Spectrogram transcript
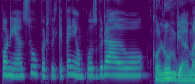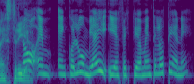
ponían su perfil que tenía un posgrado. Colombia, maestría. No, en, en Colombia y, y efectivamente lo tiene,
